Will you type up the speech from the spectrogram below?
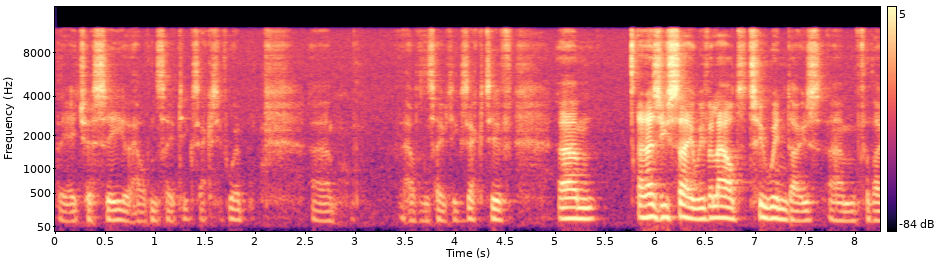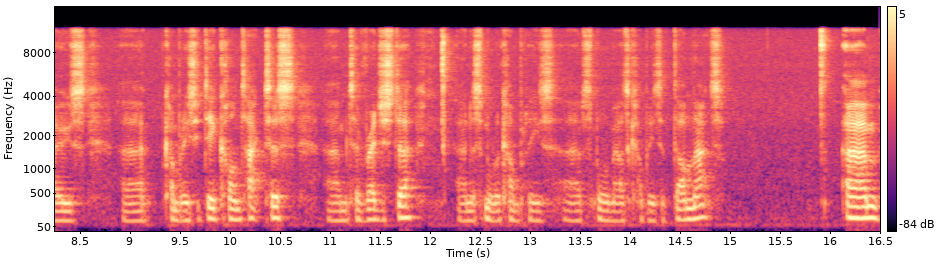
the HSE, the Health and Safety Executive Web, um, the Health and Safety Executive. And as you say, we've allowed two windows for those uh, companies who did contact us to register and the smaller companies, uh, small amount of companies have done that. Um,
